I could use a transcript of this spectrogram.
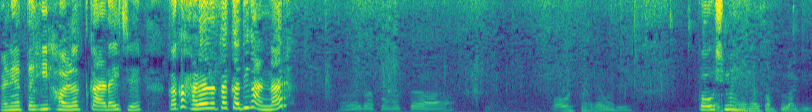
आणि आता ही हळद काढायची आहे. काका हळद आता कधी काढणार? हळद आपण आता पाऊस महिन्यामध्ये. पौष महिना संपला की.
